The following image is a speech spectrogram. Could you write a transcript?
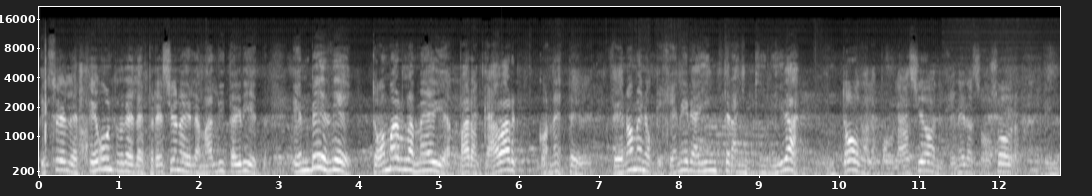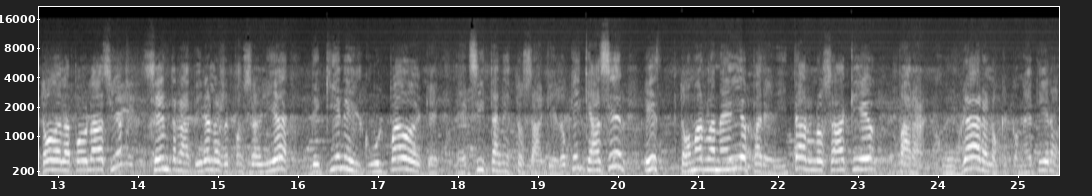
Eso es, una de las expresiones de la maldita grieta. En vez de tomar las medidas para acabar con este fenómeno que genera intranquilidad en toda la población y genera zozobra en toda la población, se entran a tirar la responsabilidad de quién es el culpado de que existan estos saqueos. Lo que hay que hacer es tomar la medida para evitar los saqueos, para juzgar a los que cometieron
